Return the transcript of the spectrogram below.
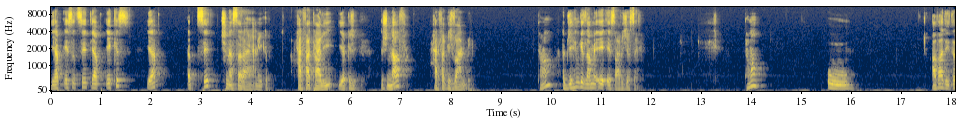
ياب اس تسيت ياب إكس ياب ابتسيت شنا سرا يعني حرفات تالي يك جناف حرفك جوان بي. تمام؟ ابجي هنجي زعما إي اس عارف جسر. تمام؟ و افا ديتر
